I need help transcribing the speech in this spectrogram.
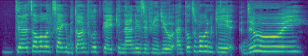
Dus dan wil ik zeggen bedankt voor het kijken naar deze video. En tot de volgende keer. Doei!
